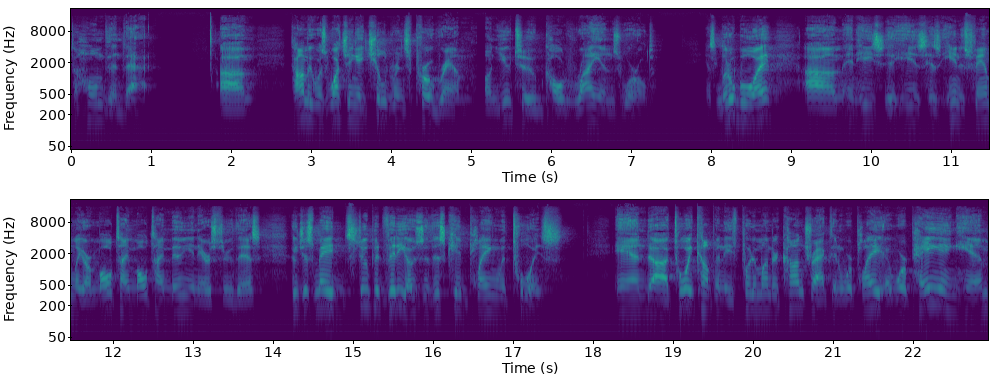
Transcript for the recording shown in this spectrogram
to home than that. Um, Tommy was watching a children's program on YouTube called Ryan's World. This little boy um, and he's, he's, his, he and his family are multi, multi millionaires through this, who just made stupid videos of this kid playing with toys. And uh, toy companies put him under contract and were, play, were paying him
